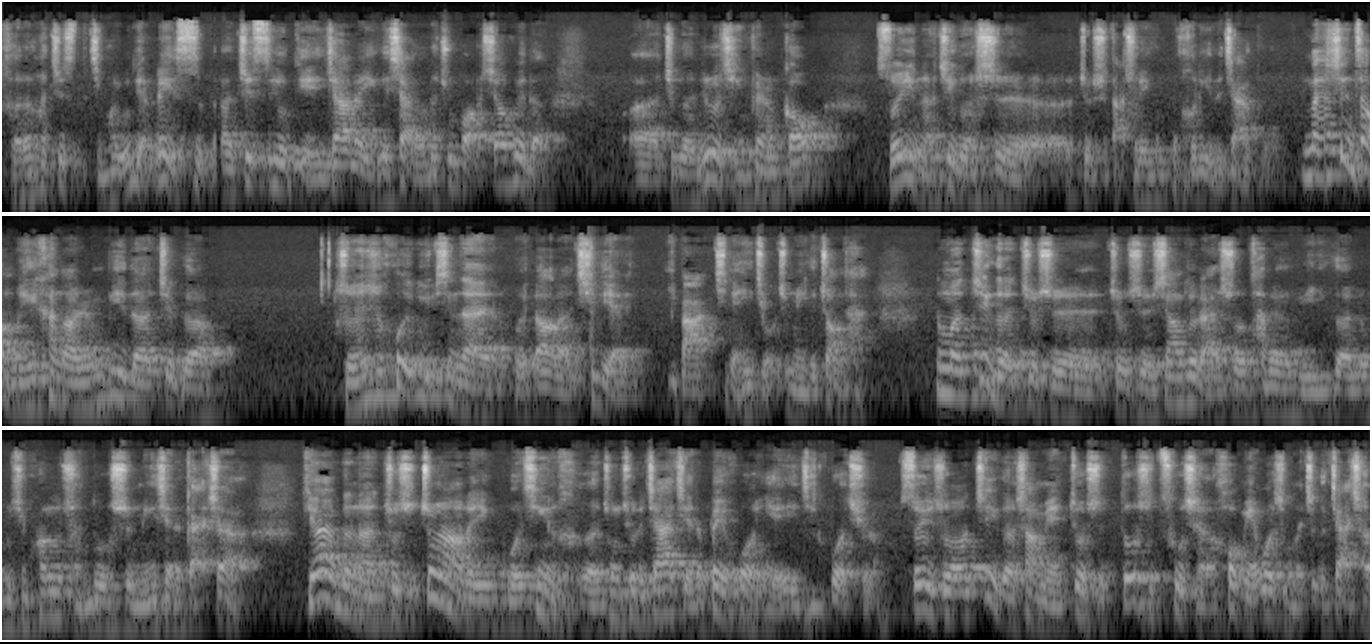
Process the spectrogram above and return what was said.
可能和这次的情况有点类似。那这次又叠加了一个下游的珠宝消费的，呃，这个热情非常高，所以呢，这个是就是打出了一个不合理的价格。那现在我们可以看到人民币的这个，首先是汇率现在回到了七点一八、七点一九这么一个状态。那么这个就是就是相对来说，它的一个流动性宽松程度是明显的改善了。第二个呢，就是重要的一个国庆和中秋的佳节的备货也已经过去了，所以说这个上面就是都是促成后面为什么这个价差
